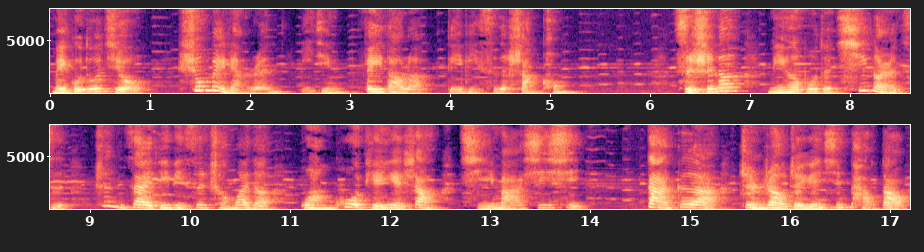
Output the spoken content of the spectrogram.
没过多久，兄妹两人已经飞到了底比斯的上空。此时呢，尼俄伯的七个儿子正在底比斯城外的广阔田野上骑马嬉戏。大哥啊，正绕着圆形跑道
